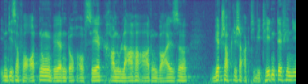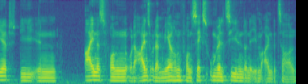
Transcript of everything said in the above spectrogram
in dieser Verordnung werden doch auf sehr granulare Art und Weise wirtschaftliche Aktivitäten definiert, die in eines von oder eins oder mehreren von sechs Umweltzielen dann eben einbezahlen.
